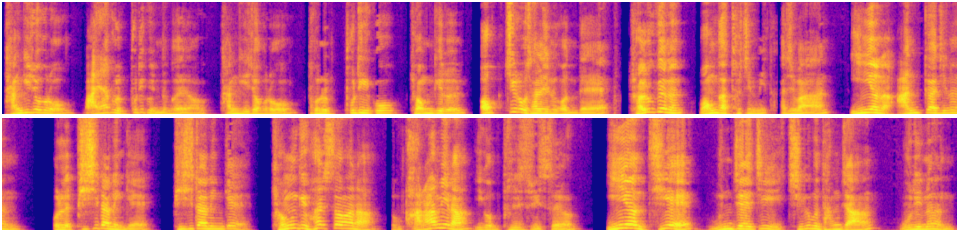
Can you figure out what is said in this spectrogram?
단기적으로 마약을 뿌리고 있는 거예요. 단기적으로 돈을 뿌리고 경기를 억지로 살리는 건데 결국에는 뭔가 터집니다. 하지만 2년 안까지는 원래 빚이라는 게 빚이라는 게 경기 활성화나 좀 바람이나 이건 불릴 수 있어요. 2년 뒤에 문제지 지금은 당장 우리는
